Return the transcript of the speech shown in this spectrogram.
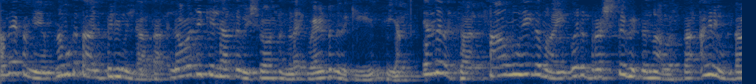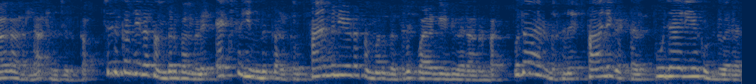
അതേസമയം നമുക്ക് താല്പര്യമില്ലാത്ത ലോജിക് ഇല്ലാത്ത വിശ്വാസങ്ങളെ വേണ്ടെന്ന് വെക്കുകയും ചെയ്യാം. എന്ന് വെച്ചാൽ സാമൂഹികമായി ഒരു ഭ്രഷ്ട് കിട്ടുന്ന അവസ്ഥ അങ്ങനെ ഉണ്ടാകാറില്ല എന്ന് ചുരുക്കം. ചുരുക്കം ചില സന്ദർഭങ്ങളിൽ എക്സ് ഹിന്ദുക്കൾക്കും ഫാമിലിയുടെ സമ്മർദ്ദത്തിന് വഴങ്ങേണ്ടി വരാറുണ്ട്. ഉദാഹരണത്തിന് താലികെട്ടൽ പൂജാരിയെ കൊണ്ടുവരൽ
